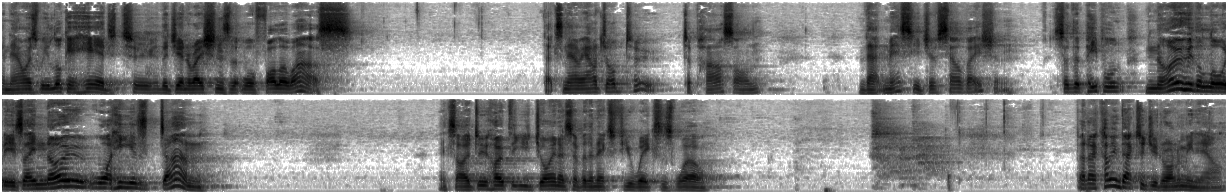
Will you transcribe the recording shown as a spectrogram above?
And now, as we look ahead to the generations that will follow us, that's now our job too, to pass on that message of salvation so that people know who the Lord is, they know what He has done. And so I do hope that you join us over the next few weeks as well. But uh, coming back to Deuteronomy now,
